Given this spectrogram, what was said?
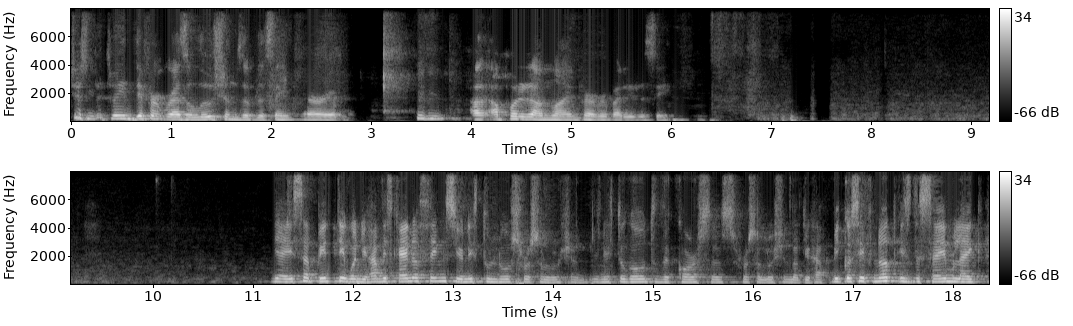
just Mhm. between different resolutions of the same variable. Mhm. I'll, I'll put it online for everybody to see. Yeah, it's a pity when you have these kind of things, you need to lose resolution. You need to go to the courses resolution that you have. Because if not, it's the same like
